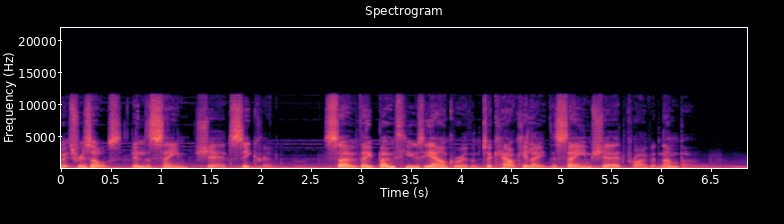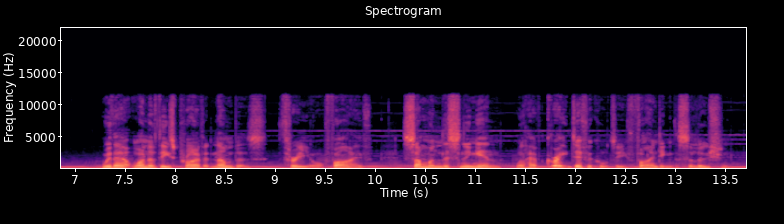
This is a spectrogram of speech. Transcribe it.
which results in the same shared secret. So they both use the algorithm to calculate the same shared private number. Without one of these private numbers, 3 or 5, someone listening in will have great difficulty finding the solution.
